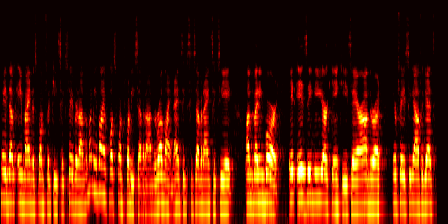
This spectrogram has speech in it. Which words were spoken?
made them a minus 156 favorite on the money line, plus 127 on the run line, 967, 968 on the betting board. It is a New York Yankees. They are on the road. They're facing off against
